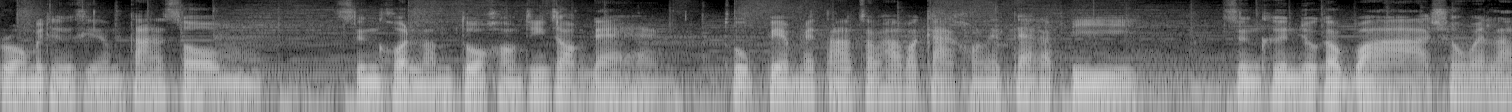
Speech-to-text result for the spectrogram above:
รวมไปถึงสีน้ำตาลส้ม ซึ่งขนลำตัวของจิ้งจอกแดง ถูกเปลี่ยนไปตามสภาพอากาศของในแต่ละปี ซึ่งขึ้นอยู่กับว่าช่วงเวลา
